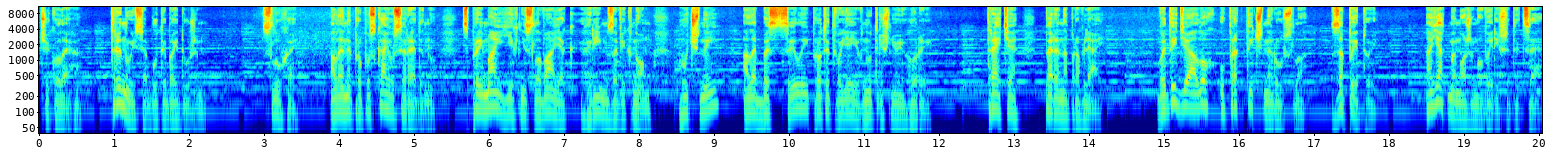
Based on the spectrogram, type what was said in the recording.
чи колега, тренуйся бути байдужим. Слухай, але не пропускай усередину. Сприймай їхні слова як грім за вікном, гучний, але безсилий проти твоєї внутрішньої гори. Третє перенаправляй. Веди діалог у практичне русло. Запитуй, а як ми можемо вирішити це?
